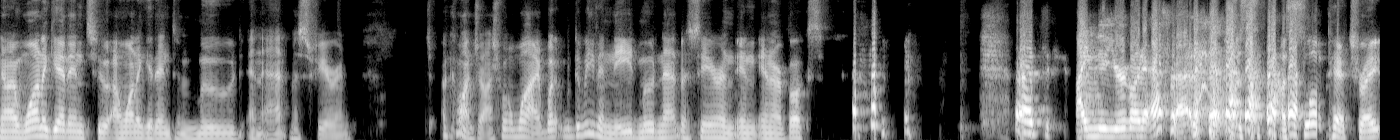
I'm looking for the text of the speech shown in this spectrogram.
Now I want to get into I want to get into mood and atmosphere and oh, come on, Joshua. Why? What do we even need mood and atmosphere in in, in our books? Uh, I knew you were going to ask that. a, a, slow pitch, right?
